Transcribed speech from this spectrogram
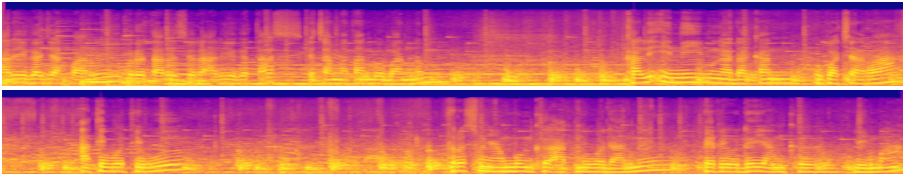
Arya Gajah Pari, Bertarisir Arya Getas, Kecamatan Bebandem. Kali ini mengadakan upacara Atiwu-Tiwu terus menyambung ke Atmo Wadane periode yang kelima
